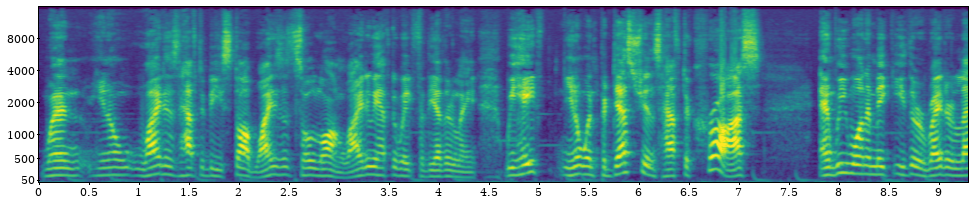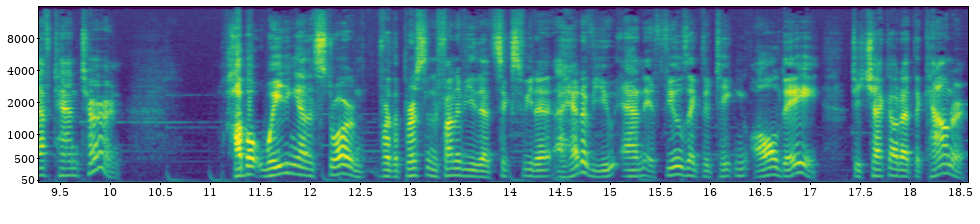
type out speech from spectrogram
when you know why does it have to be stopped why is it so long why do we have to wait for the other lane we hate you know when pedestrians have to cross and we want to make either a right or left hand turn. How about waiting at a store for the person in front of you that's six feet ahead of you and it feels like they're taking all day to check out at the counter?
